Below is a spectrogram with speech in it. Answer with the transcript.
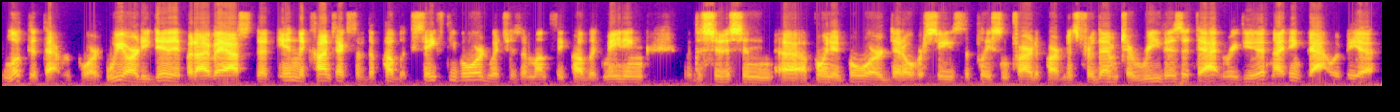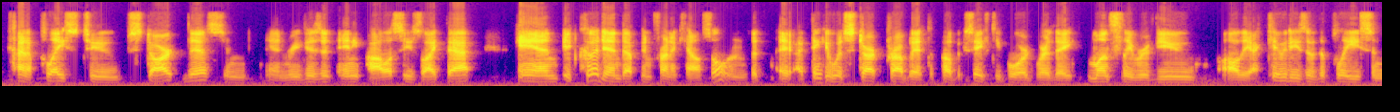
looked at that report. We already did it, but I've asked that in the context of the Public Safety Board, which is a monthly public meeting with the citizen uh, appointed board that oversees the police and fire departments, for them to revisit that and review it. And I think that would be a kind of place to start this and, and revisit any policies like that and it could end up in front of council. And but I think it would start probably at the public safety board, where they monthly review all the activities of the police and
